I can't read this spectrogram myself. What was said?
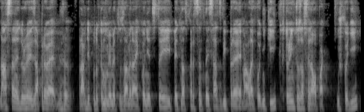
Na strane druhej, za prvé, pravdepodobne to znamená aj koniec tej 15-percentnej sadzby pre malé podniky, ktorým to zase naopak uškodí.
